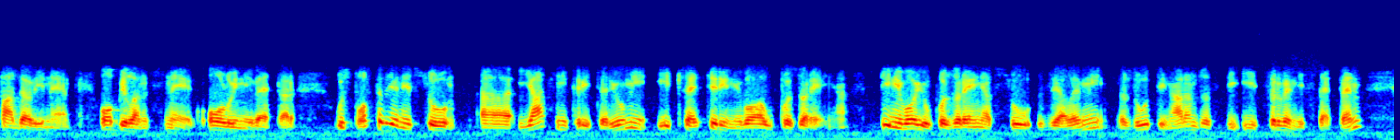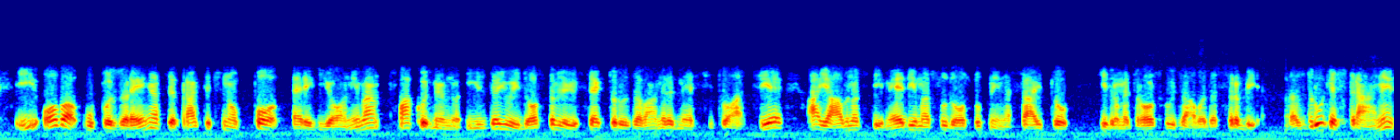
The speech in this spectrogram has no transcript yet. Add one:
padavine, obilan sneg, olujni vetar, uspostavljeni su a, jasni kriterijumi i četiri nivoa upozorenja. Ti nivoji upozorenja su zeleni, žuti, naranđasti i crveni stepen i ova upozorenja se praktično po regionima svakodnevno izdaju i dostavljaju sektoru za vanredne situacije, a javnosti i medijima su dostupni na sajtu Hidrometeorološkog zavoda Srbije. S druge strane,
